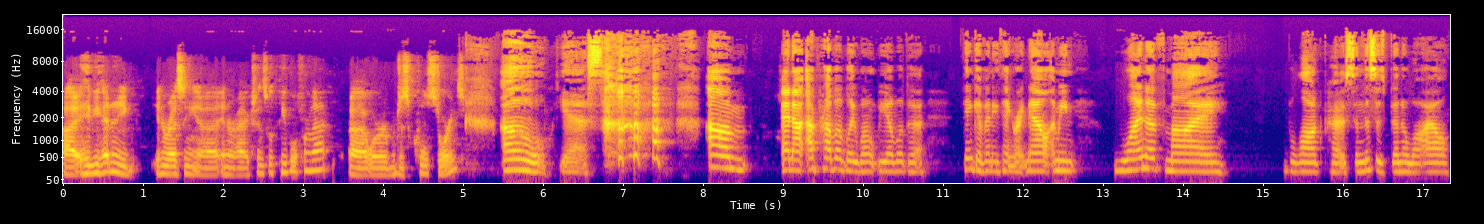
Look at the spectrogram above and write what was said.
Uh, have you had any interesting uh, interactions with people from that, uh, or just cool stories? Oh yes, um, and I, I probably won't be able to think of anything right now. I mean, one of my blog posts, and this has been a while,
